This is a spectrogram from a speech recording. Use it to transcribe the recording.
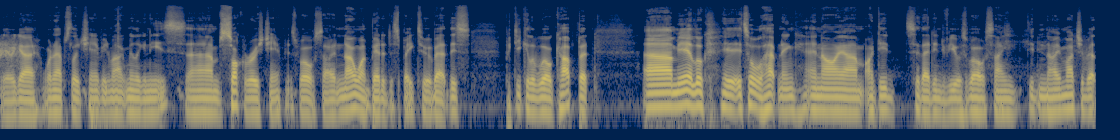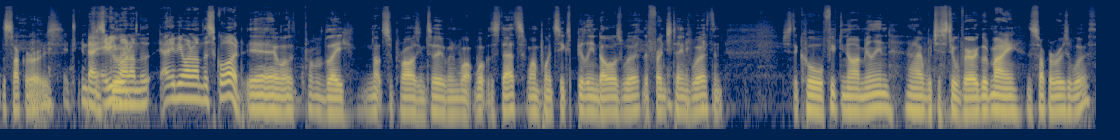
There we go. What an absolute champion Mark Milligan is. Um, Socceroos champion as well. So no one better to speak to about this particular World Cup. But um, yeah, look, it's all happening, and I um, I did see that interview as well, saying didn't know much about the Socceroos. didn't know anyone good. on the anyone on the squad. Yeah, well, probably not surprising too. When what what were the stats? One point six billion dollars worth the French team's worth, and just a cool fifty nine million, uh, which is still very good money. The Socceroos are worth.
